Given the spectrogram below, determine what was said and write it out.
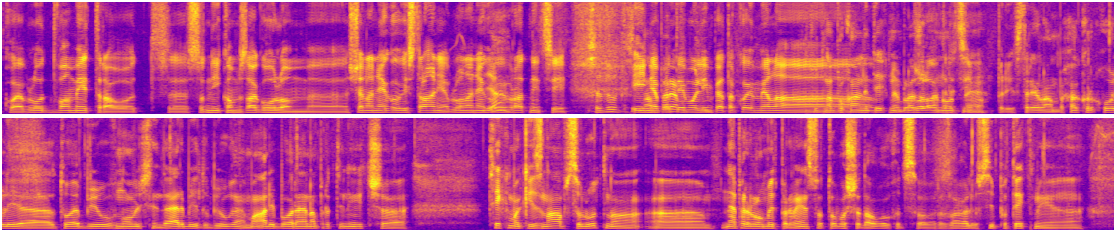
ko je bilo dva metra od sodnikom za golom, še na njegovi strani je bilo na njegovi ja. vratnici. Tudi, in je potem Olimpija tako imela. Tudi na pokalni tekmi je bila žoga nocne pri strelu, ampak kakorkoli je, to je bil v novični derbi, dobil ga je Maribor ena proti nič. Tekma, ki zna absolutno uh, ne prelomiti prvenstvo, to bo še dolgo, kot so razlagali vsi po tekmi. Uh,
